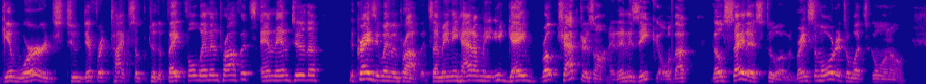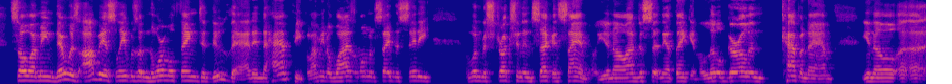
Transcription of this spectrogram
give words to different types of to the faithful women prophets and then to the the crazy women prophets. I mean, he had them. He, he gave wrote chapters on it in Ezekiel about go say this to them and bring some order to what's going on. So I mean, there was obviously it was a normal thing to do that and to have people. I mean, a wise woman saved the city from destruction in Second Samuel. You know, I'm just sitting there thinking, a little girl in Capernaum you know, uh, uh,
